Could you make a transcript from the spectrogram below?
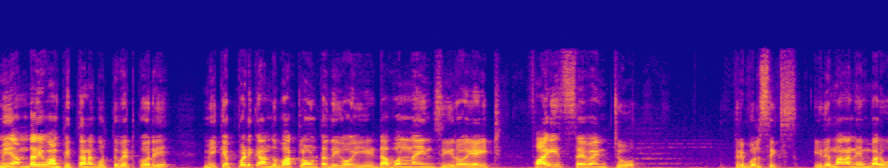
మీ అందరికి పంపిస్తాను గుర్తుపెట్టుకోరి మీకు ఎప్పటికీ అందుబాటులో ఉంటుంది ఇగో ఈ double nine zero eight five seven two triple six. ఇది మన నెంబరు.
